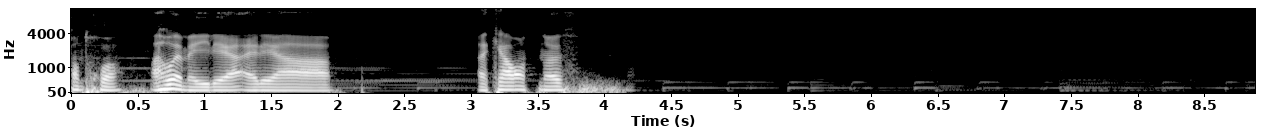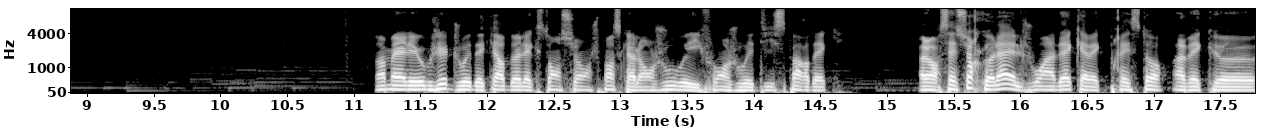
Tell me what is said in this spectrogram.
33. Ah ouais, mais elle est à... à 49. Non, mais elle est obligée de jouer des cartes de l'extension. Je pense qu'elle en joue et il faut en jouer 10 par deck. Alors, c'est sûr que là, elle joue un deck avec Prestore, avec euh,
